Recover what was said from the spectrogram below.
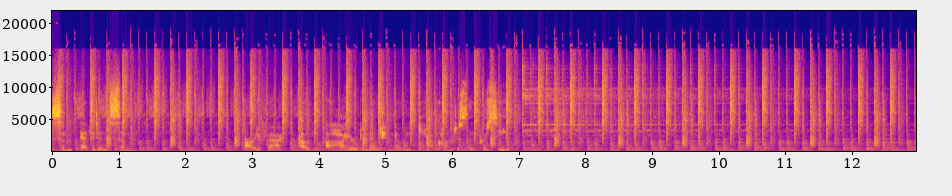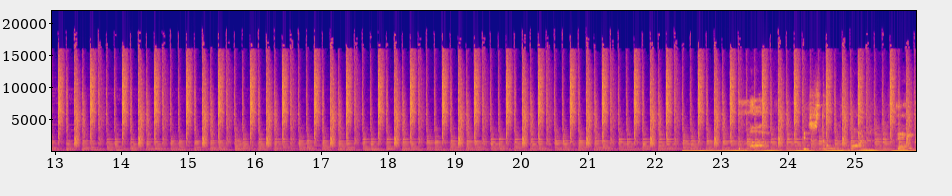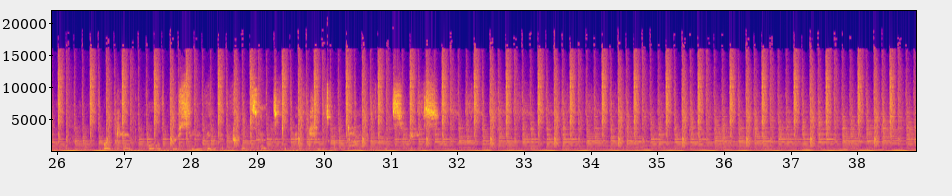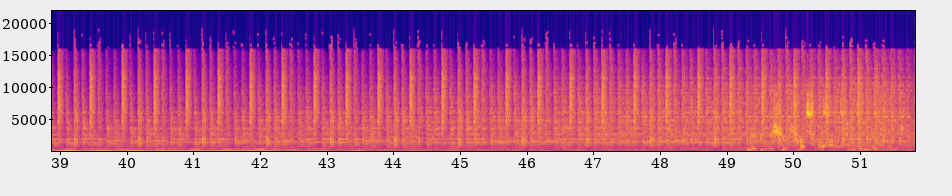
some evidence, some artifact of a higher dimension that we can't consciously perceive. is the one thing we're capable of perceiving that transcends should trust that even if we can't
